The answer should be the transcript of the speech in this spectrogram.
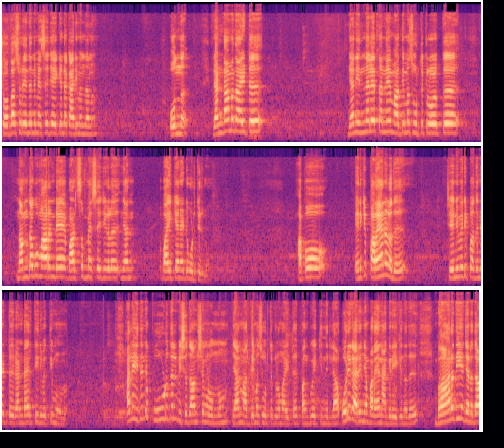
ശോഭാ സുരേന്ദ്രന്റെ മെസ്സേജ് അയക്കേണ്ട കാര്യം എന്താണ്? ഒന്ന് രണ്ടാമതായിട്ട് ഞാൻ ഇന്നലെ തന്നെ മാധ്യമ സുഹൃത്തുക്കൾക്ക് നന്ദകുമാറിന്റെ വാട്സപ്പ് മെസ്സേജുകൾ ഞാൻ വായിക്കാനായിട്ട് കൊടുത്തിരുന്നു. അപ്പോൾ എനിക്ക് പറയാനുള്ളത് ജനുവരി പതിനെട്ട് രണ്ടായിരത്തി ഇരുപത്തി മൂന്ന് അല്ല ഇതിന്റെ കൂടുതൽ വിശദാംശങ്ങളൊന്നും ഞാൻ മാധ്യമ സുഹൃത്തുക്കളുമായിട്ട് പങ്കുവയ്ക്കുന്നില്ല. ഒരു കാര്യം ഞാൻ പറയാൻ ആഗ്രഹിക്കുന്നത് ഭാരതീയ ജനതാ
